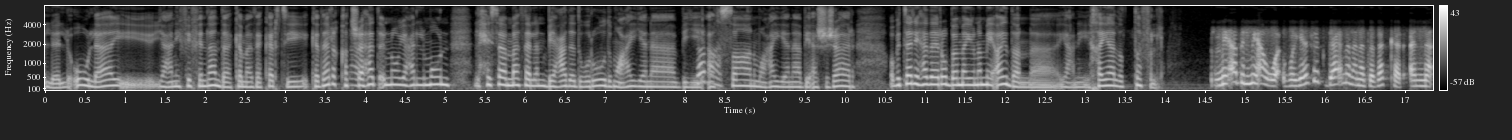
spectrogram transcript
الأولى يعني في فنلندا كما ذكرتي كذلك قد نعم. شاهدت أنه يعلمون الحساب مثلا بعدد ورود معينة بأغصان معينة بأشجار وبالتالي هذا ربما ينمي أيضا يعني خيال الطفل. مئة بالمئة. ويجب دائما أن نتذكر أن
